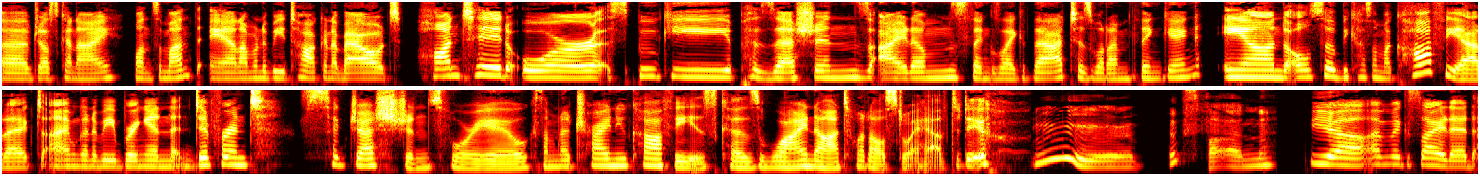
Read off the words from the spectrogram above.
of Jessica and I once a month. And I'm going to be talking about haunted or spooky possessions, items, things like that, is what I'm thinking. And also, because I'm a coffee addict, I'm going to be bringing different suggestions for you because I'm going to try new coffees because why not? What else do I have to do? Ooh, that's fun. Yeah, I'm excited.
